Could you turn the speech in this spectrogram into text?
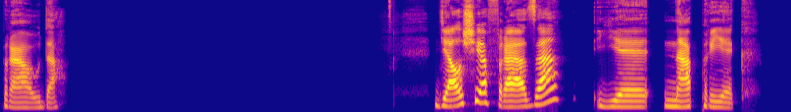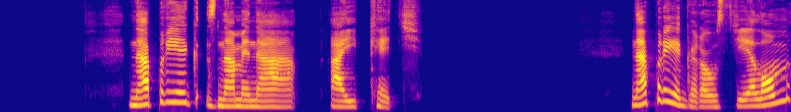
pravda. Ďalšia fráza je napriek. Napriek znamená aj keď. Napriek rozdielom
